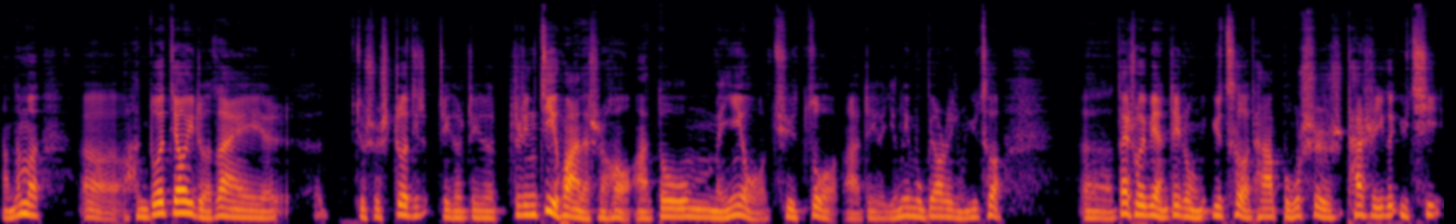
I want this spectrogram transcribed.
啊。那么。呃，很多交易者在就是设计这个这个制定计划的时候啊，都没有去做啊这个盈利目标的一种预测。呃，再说一遍，这种预测它不是它是一个预期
